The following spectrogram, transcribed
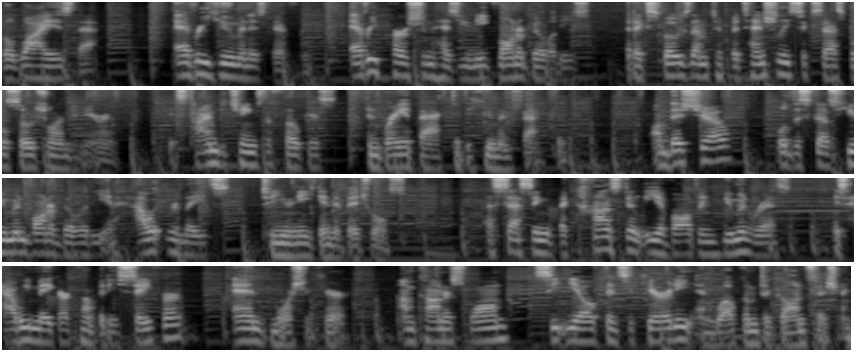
But why is that? Every human is different. Every person has unique vulnerabilities that expose them to potentially successful social engineering. It's time to change the focus and bring it back to the human factor. On this show, we'll discuss human vulnerability and how it relates to unique individuals assessing the constantly evolving human risk is how we make our company safer and more secure. I'm Connor Swalm, CEO of PhinSecurity, and welcome to Gone Fishing.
